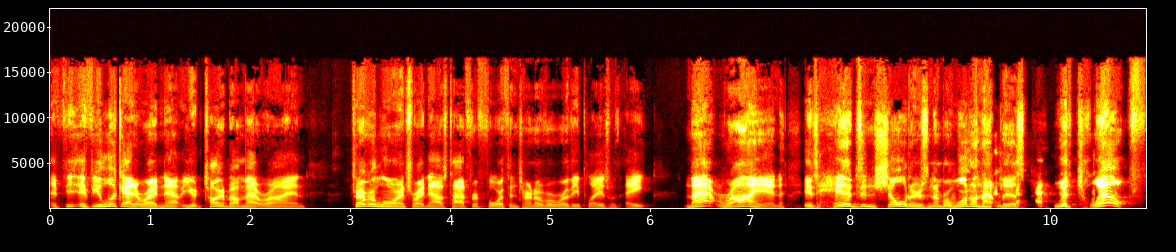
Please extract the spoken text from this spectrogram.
If you, if you look at it right now, you're talking about Matt Ryan. Trevor Lawrence right now is tied for fourth in turnover worthy plays with eight. Matt Ryan is heads and shoulders number one on that list with 12.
